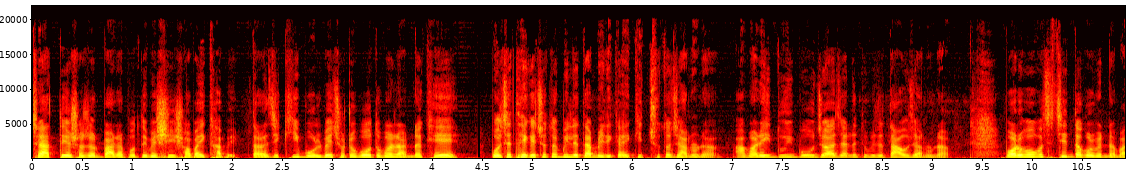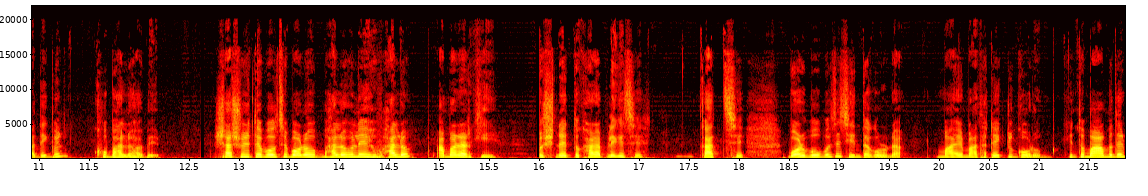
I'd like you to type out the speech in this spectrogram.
সে আত্মীয় স্বজন, পাড়া প্রতিবেশী সবাই খাবে। তারা যে কি বলবে ছোট বউ, তোমার রান্না খেয়ে? বলছে, থেকেছো তো বিলেত আমেরিকায়, কিচ্ছু তো জানো না। আমার এই দুই বউ যা জানে, তুমি তো তাও জানো না। বড় বউ বলছে, চিন্তা করবেন না মা, দেখবেন খুব ভালো হবে। শাশুড়িতে বলছে, বড়, ভালো হলেই ভালো, আমার আর কি। রোশনের তো খারাপ লেগেছে, কাঁদছে। বড় বউ বলছে, চিন্তা করো না, মায়ের মাথাটা একটু গরম, কিন্তু মা আমাদের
